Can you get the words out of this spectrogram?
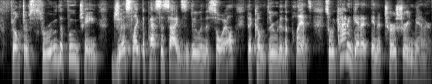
filters through the food chain just like the pesticides do in the soil that come through to the plants. So we kind of get it in a tertiary manner.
